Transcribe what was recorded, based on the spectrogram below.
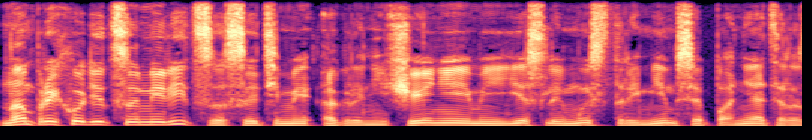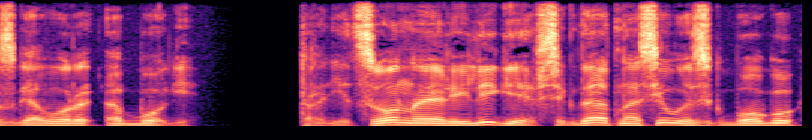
Нам приходится мириться с этими ограничениями, если мы стремимся понять разговоры о Боге. Традиционная религия всегда относилась к Богу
